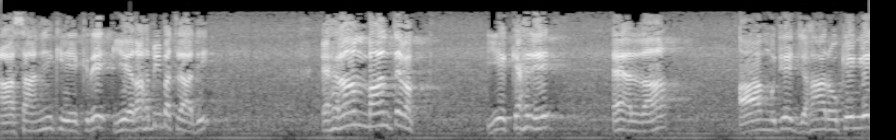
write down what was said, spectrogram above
آسانی کی ایک رے یہ راہ بھی بتلا دی۔ احرام باندھتے وقت یہ کہہ لے اے اللہ، آپ مجھے جہاں روکیں گے،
